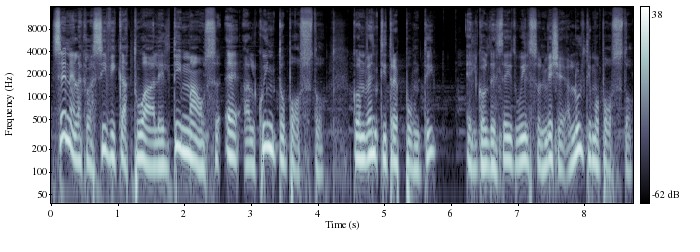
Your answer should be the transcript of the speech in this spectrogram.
se nella classifica attuale il Team Mouse è al quinto posto con 23 punti e il Golden State Wilson invece è all'ultimo posto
